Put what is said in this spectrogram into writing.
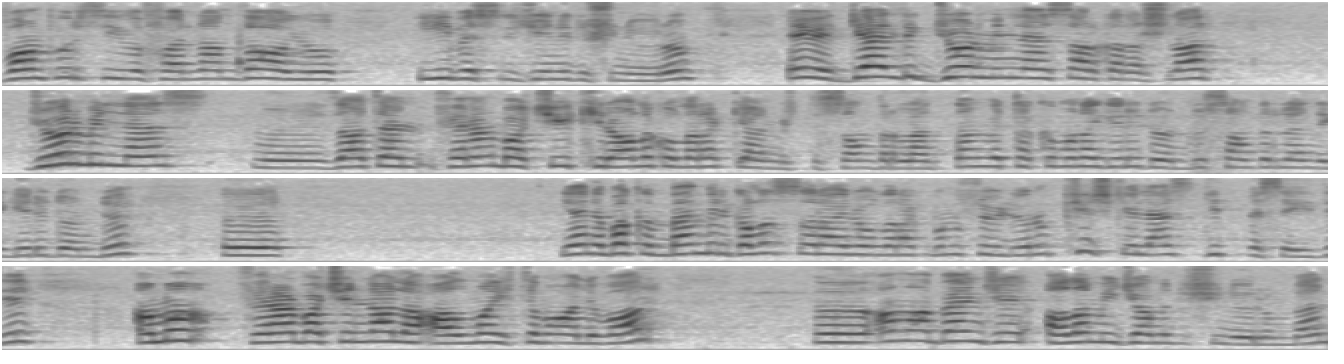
Van Persie ve Fernando'yu iyi besleyeceğini düşünüyorum. Evet geldik Jermin Lens arkadaşlar. Jermin Lens zaten Fenerbahçe'ye kiralık olarak gelmişti Sunderland'dan ve takımına geri döndü. Sunderland'e geri döndü. E, yani bakın ben bir Galatasaraylı olarak bunu söylüyorum. Keşke Lens gitmeseydi. Ama Fenerbahçe'nin hala alma ihtimali var. E, ama bence alamayacağını düşünüyorum ben.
